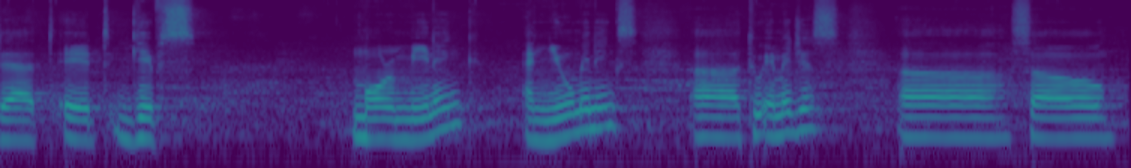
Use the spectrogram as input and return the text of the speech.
that it gives more meaning and new meanings uh, to images. Uh, so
